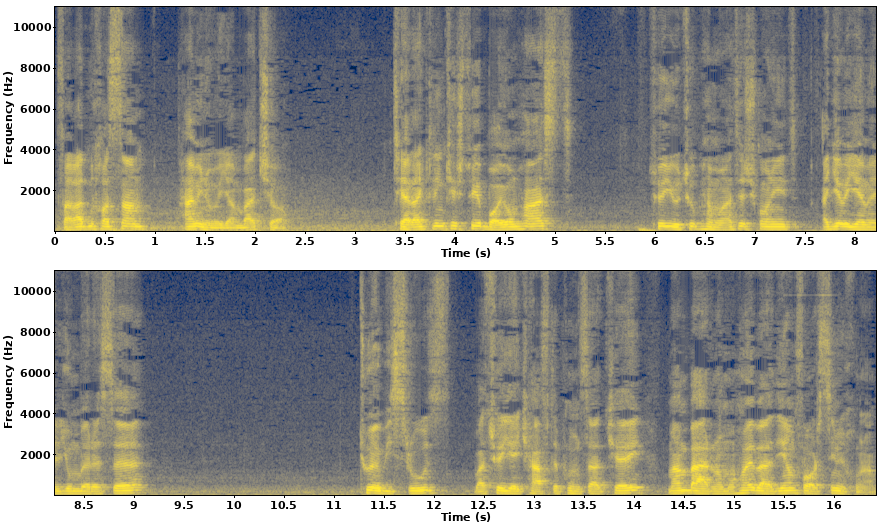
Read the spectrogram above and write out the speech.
فقط می‌خواستم همینو بگم بچه ها track لینکش توی bio م هست. توی یوتیوب حمایتش کنید. اگه به یه میلیون برسه توی 20 روز و توی یک هفته 500 کی من برنامه های بعدی هم فارسی می‌خونم.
